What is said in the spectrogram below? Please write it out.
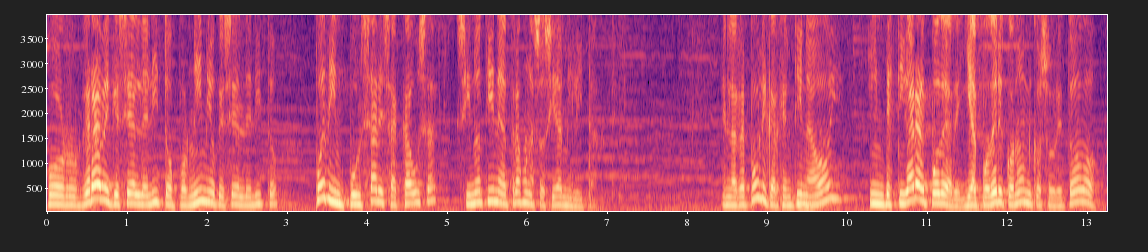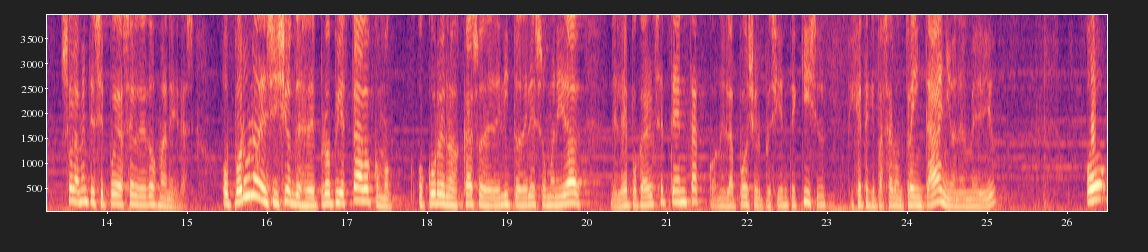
por grave que sea el delito, por nimio que sea el delito, puede impulsar esa causa si no tiene atrás una sociedad militante. En la República Argentina hoy, investigar al poder y al poder económico sobre todo, solamente se puede hacer de dos maneras. O por una decisión desde el propio Estado, como ocurre en los casos de delitos de lesa humanidad de la época del 70, con el apoyo del presidente Kirchner, fíjate que pasaron 30 años en el medio, o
